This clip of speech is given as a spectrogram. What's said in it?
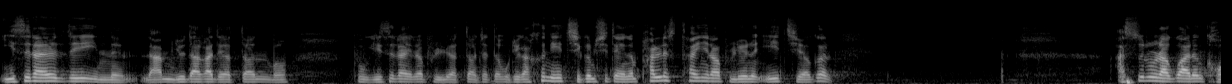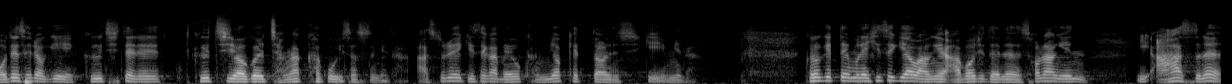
이스라엘들이 있는 남유다가 되었던 뭐 북이스라엘을 불렸던 어쨌든 우리가 흔히 지금 시대에는 팔레스타인이라 불리는 이 지역은 아수르라고 하는 거대 세력이 그 시대를 그 지역을 장악하고 있었습니다. 아수르의 기세가 매우 강력했던 시기입니다. 그렇기 때문에 히스기야 왕의 아버지 되는 선왕인 이 아하스는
